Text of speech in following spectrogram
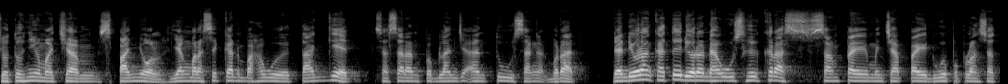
Contohnya macam Spanyol yang merasakan bahawa target sasaran perbelanjaan tu sangat berat. Dan diorang kata diorang dah usaha keras sampai mencapai 2.1%.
